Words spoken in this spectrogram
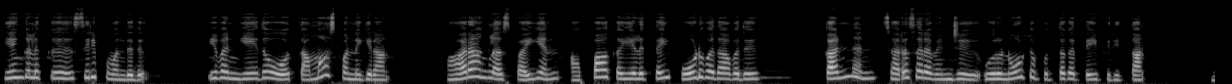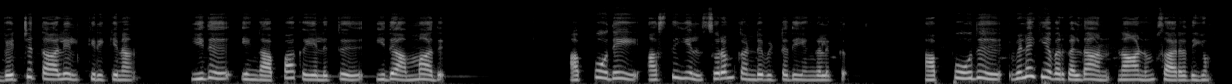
எங்களுக்கு சிரிப்பு வந்தது. இவன் ஏதோ தமாஸ் பண்ணுகிறான். ஆறாம் கிளாஸ் பையன் அப்பா கையெழுத்தை போடுவதாவது? கண்ணன் சரசரவென்று ஒரு நோட்டு புத்தகத்தை பிரித்தான். வெற்றுத்தாளில் கிறுக்கினான். இது எங்க அப்பா கையெழுத்து இது அம்மாது. அப்போதே அஸ்தியில் சுரம் கண்டுவிட்டது எங்களுக்கு. அப்போது விலகியவர்கள்தான் நானும் சாரதியும்.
